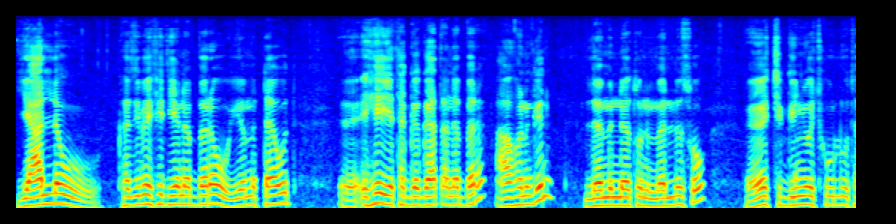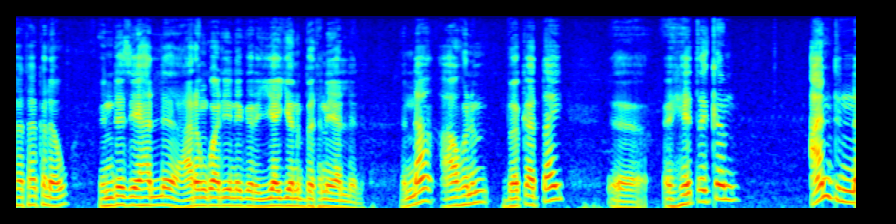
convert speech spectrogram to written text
ያለው ከዚህ በፊት የነበረው የምታዩት ይሄ የተገጋጠ ነበረ። አሁን ግን ለምነቱን መልሶ ችግኞች ሁሉ ተተክለው እንደዚህ ያለ አረንጓዴ ነገር እያየንበት ነው ያለን እና አሁንም በቀጣይ ይሄ ጥቅም አንድና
